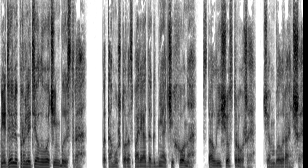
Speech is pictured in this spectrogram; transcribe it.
Неделя пролетела очень быстро, потому что распорядок дня Чихона стал еще строже, чем был раньше.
